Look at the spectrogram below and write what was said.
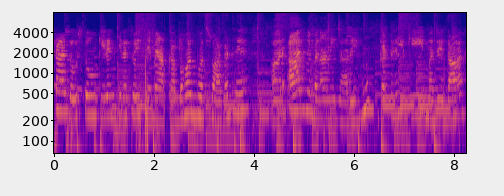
नमस्कार दोस्तों, किरण की रसोई से मैं आपका बहुत बहुत स्वागत है और आज मैं बनाने जा रही हूँ कटहल की मज़ेदार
